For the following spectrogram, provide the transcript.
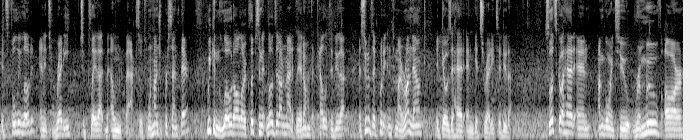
it's fully loaded and it's ready to play that element back. So it's 100% there. We can load all our clips and it loads it automatically. I don't have to tell it to do that. As soon as I put it into my rundown, it goes ahead and gets ready to do that. So let's go ahead and I'm going to remove our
